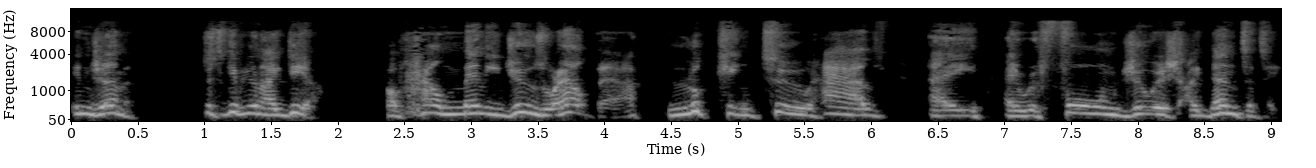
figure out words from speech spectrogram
in Germany. Just to give you an idea of how many Jews were out there looking to have a, a reformed Jewish identity.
